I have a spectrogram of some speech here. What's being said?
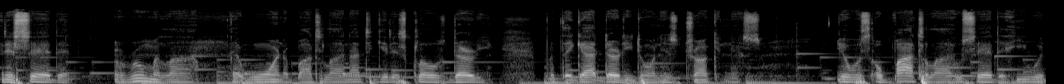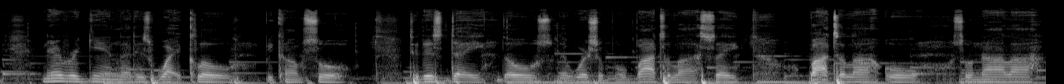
It is said that Orunmila had warned Obatala not to get his clothes dirty but they got dirty during his drunkenness. It was Obatala who said that he would never again let his white clothes become soiled. To this day, those that worship Obatala say, Obatala o Sonala,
